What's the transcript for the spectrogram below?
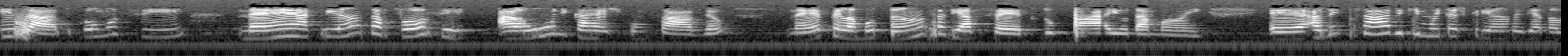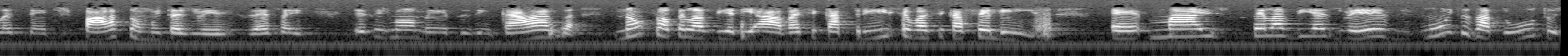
Exato, como se, né, a criança fosse a única responsável, né, pela mudança de afeto do pai ou da mãe. É, a gente sabe que muitas crianças e adolescentes passam muitas vezes essas, esses momentos em casa, não só pela via de, ah, vai ficar triste ou vai ficar feliz, é, mas pela via, às vezes, muitos adultos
